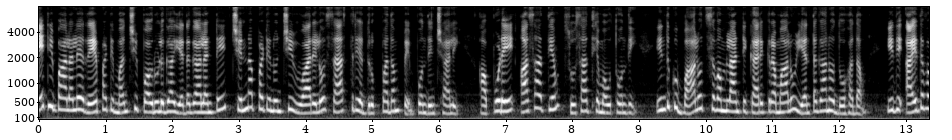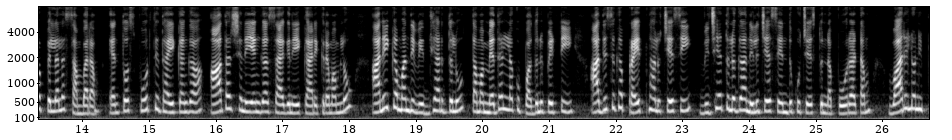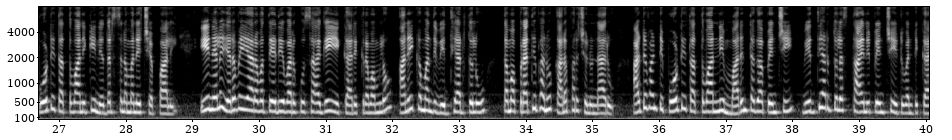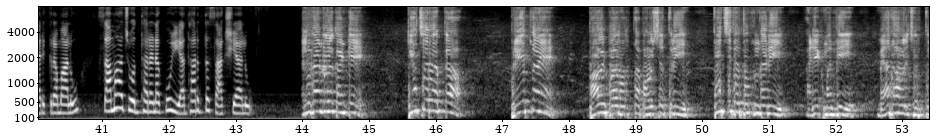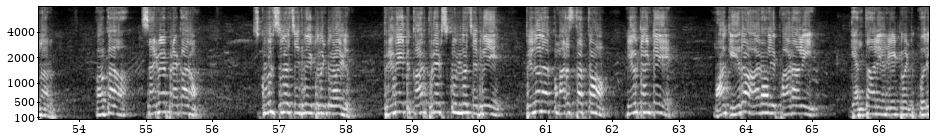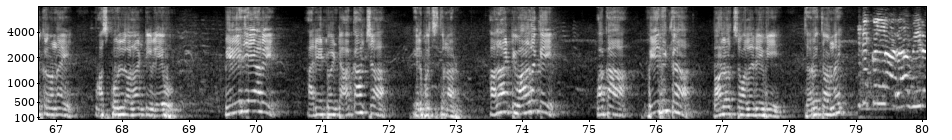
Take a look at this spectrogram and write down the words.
నేటి బాలలే రేపటి మంచి పౌరులుగా ఎదగాలంటే చిన్నప్పటి నుంచి వారిలో శాస్త్రీయ దృక్పథం పెంపొందించాలి. అప్పుడే అసాధ్యం సుసాధ్యమవుతోంది. ఇందుకు బాలోత్సవం లాంటి కార్యక్రమాలు ఎంతగానో దోహదం. ఇది ఐదవ పిల్లల సంబరం. ఎంతో స్ఫూర్తిదాయకంగా ఆదర్శనీయంగా సాగిన ఈ కార్యక్రమంలో అనేక మంది విద్యార్థులు తమ మెదళ్ళకు పదును పెట్టి ఆ దిశగా ప్రయత్నాలు చేసి విజేతలుగా నిలిచేసేందుకు చేస్తున్న పోరాటం వారిలోని పోటీతత్వానికి నిదర్శనమనే చెప్పాలి. ఈ నెల ఇరవై ఆరవ తేదీ వరకు సాగే ఈ కార్యక్రమంలో అనేక మంది విద్యార్థులు తమ ప్రతిభను కనపరచనున్నారు. అటువంటి పోటీతత్వాన్ని మరింతగా పెంచి విద్యార్థుల స్థాయిని పెంచే ఇటువంటి కార్యక్రమాలు సమాజోద్ధరణకు యథార్థ సాక్ష్యాలు. తల్లిదండ్రుల కంటే టీచర్ యొక్క ప్రయత్నమే భావి భర్త భవిష్యత్తుని తీర్చిదిద్దుతుందని అనేక మంది మేధావులు చెబుతున్నారు. ఒక సర్వే ప్రకారం స్కూల్స్లో చదివేటువంటి వాళ్ళు ప్రైవేట్ కార్పొరేట్ స్కూల్లో చదివే పిల్లల యొక్క మనస్తత్వం ఏమిటంటే మాకు ఏదో ఆడాలి పాడాలి గెంతాలి అనేటువంటి కోరికలు ఉన్నాయి మా స్కూల్లో అలాంటివి లేవు. మేమేం చేయాలి? అనేటువంటి ఆకాంక్ష వెలుపుచ్చుతున్నారు అలాంటి వాళ్ళకి ఒక వేదిక బాలోత్సవాలు అనేవి జరుగుతూ ఉన్నాయి. వీర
